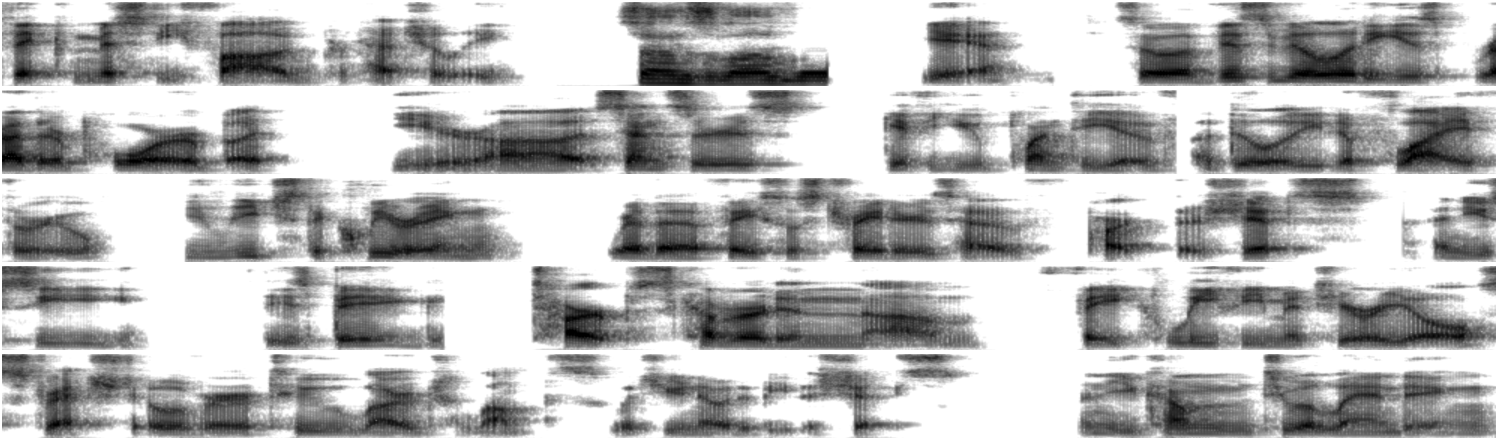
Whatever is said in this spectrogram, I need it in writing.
thick, misty fog perpetually. Sounds lovely. Yeah. So visibility is rather poor, but your uh, sensors give you plenty of ability to fly through. You reach the clearing where the faceless traders have parked their ships, and you see these big tarps covered in um, fake leafy material stretched over two large lumps, which you know to be the ships. And you come to a landing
